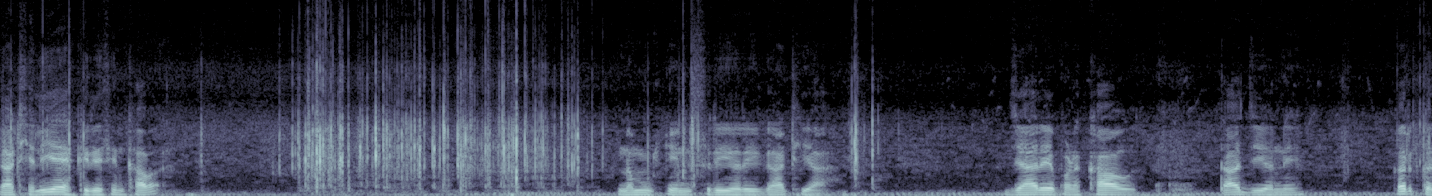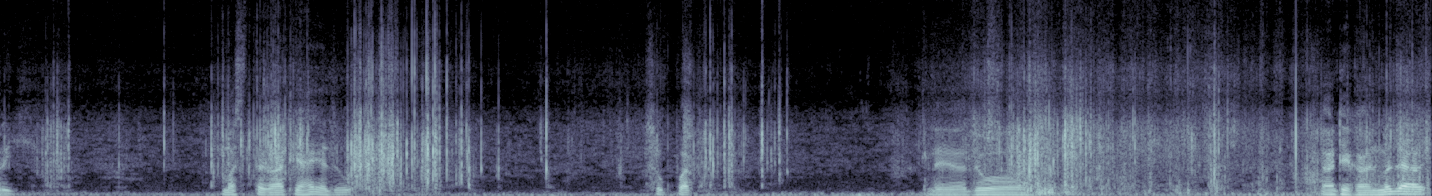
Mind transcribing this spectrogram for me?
ગાંઠિયા લઈ આવ્યા ઘરેથી ખાવા. નમકીન, શ્રીહરી, ગાંઠિયા. જ્યારે પણ ખાવ, તાજી અને કરકરી. મસ્ત ગાંઠિયા હે જો. સુપર એટલે જો ગાંઠિયા ખાવાની મજા આવે.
